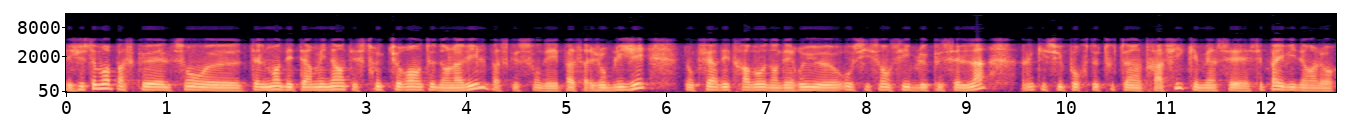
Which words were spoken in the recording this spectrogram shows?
et justement parce qu'elles sont euh, tellement déterminantes et structurantes dans la ville parce que ce sont des passages obligés. Donc faire des travaux dans des rues aussi sensibles que celle-là, hein, qui supportent tout un trafic, eh bien c'est pas évident. Alors,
